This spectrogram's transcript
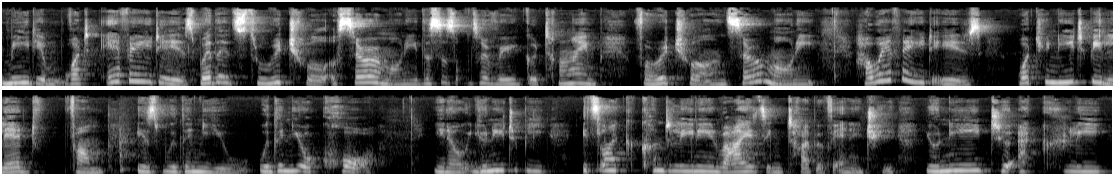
medium, whatever it is, whether it's through ritual or ceremony, this is also a very good time for ritual and ceremony. However, it is, what you need to be led from is within you, within your core. You know, you need to be, it's like a Kundalini rising type of energy. You need to actually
